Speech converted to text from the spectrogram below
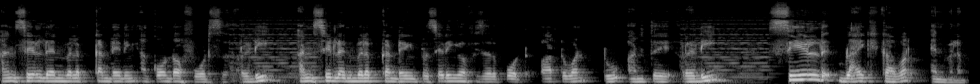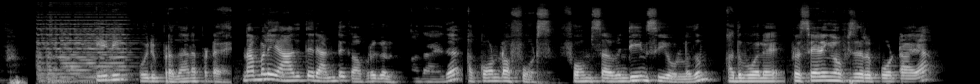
unsealed envelope containing account of votes ready unsealed envelope containing presiding officer report part one two and three ready sealed black cover envelope ഇനി ഒരു പ്രധാനപ്പെട്ട കാര്യം. നമ്മൾ ഈ ആദ്യത്തെ രണ്ട് കവറുകളും അതായത് account of votes form seventeen C ഉള്ളതും അതുപോലെ presiding officer റിപ്പോർട്ടായ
